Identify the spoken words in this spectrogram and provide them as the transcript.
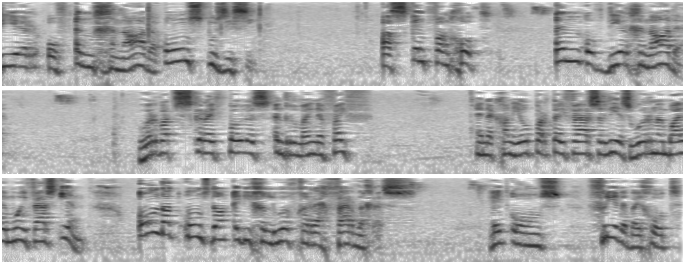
deur of in genade ons posisie as kind van God in of deur genade hoor wat skryf Paulus in Romeine 5 en ek gaan heel party verse lees hoor nou baie mooi vers 1 omdat ons dan uit die geloof geregverdig is het ons vrede by God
